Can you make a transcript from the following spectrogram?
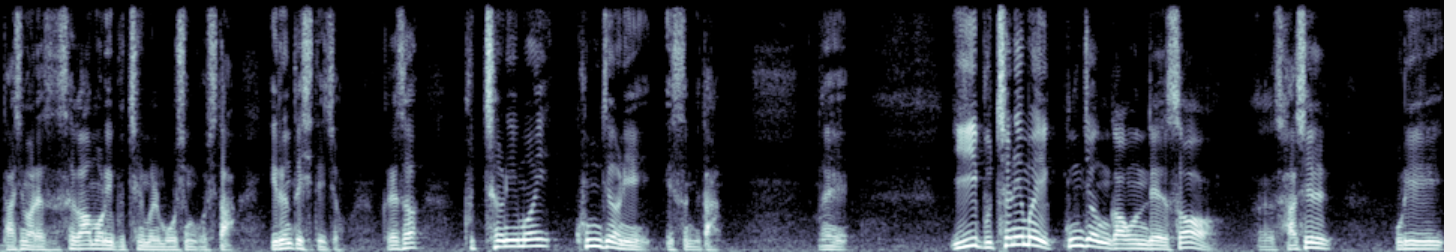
다시 말해서 서가모니 부처님을 모신 곳이다. 이런 뜻이 되죠. 그래서 부처님의 궁전이 있습니다. 네. 이 부처님의 궁전 가운데서 어, 사실 우리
